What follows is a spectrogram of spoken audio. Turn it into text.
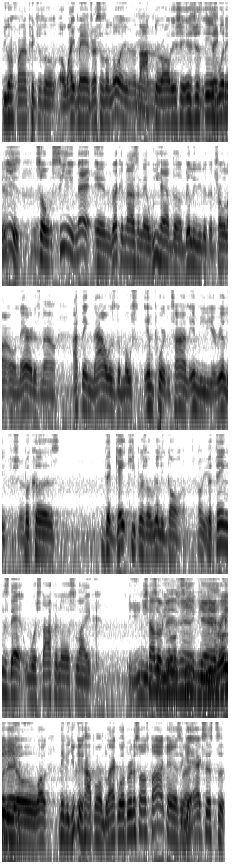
you're gonna find pictures of a white man dressed as a lawyer, a doctor, all this shit. It just is what it is. Executives. So seeing that and recognizing that we have the ability to control our own narratives now, I think now is the most important time in media, really, for sure. because the gatekeepers are really gone. Oh, yeah. The things that were stopping us, like you need to be on Television, TV, yeah, all of that. radio, all, nigga, you can hop on Black Wealth Renaissance podcast and get access to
